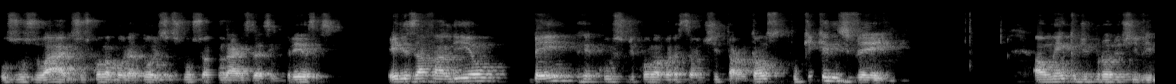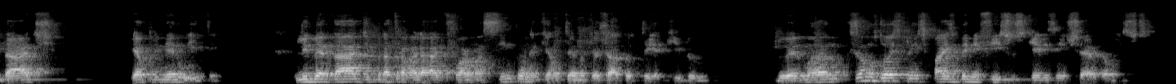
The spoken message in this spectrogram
os usuários, os colaboradores, os funcionários das empresas, eles avaliam bem recurso de colaboração digital. Então, o que, que eles veem? Aumento de produtividade é o primeiro item. Liberdade para trabalhar de forma síncrona, que é um termo que eu já adotei aqui do, do Hermano, que são os dois principais benefícios que eles enxergam isso.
